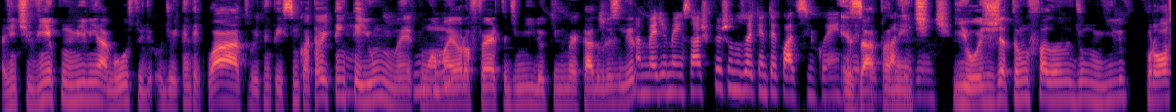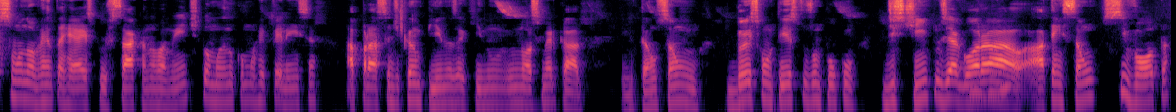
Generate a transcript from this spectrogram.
A gente vinha com milho em agosto de, de 84, 85, até 81, é. né, com uhum. a maior oferta de milho aqui no mercado brasileiro. A média mensal acho que fechou nos 84,50. Exatamente. E hoje já estamos falando de um milho próximo a 90 reais por saca novamente, tomando como referência a Praça de Campinas aqui no, no nosso mercado. Então são dois contextos um pouco distintos e agora uhum. a atenção se volta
